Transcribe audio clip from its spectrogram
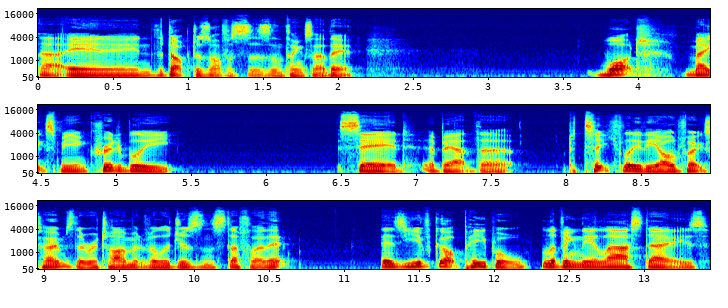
uh, and the doctor's offices and things like that. What makes me incredibly sad about the particularly the old folks' homes, the retirement villages and stuff like that, is you've got people living their last days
